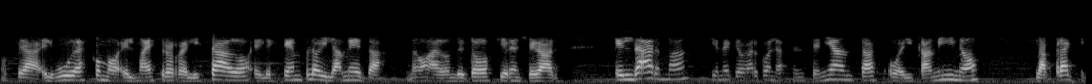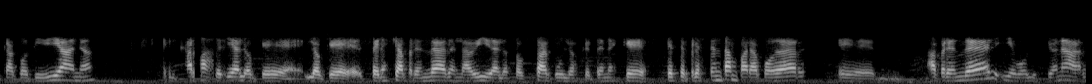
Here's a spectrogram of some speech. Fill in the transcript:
o sea, el Buda es como el maestro realizado, el ejemplo y la meta, ¿no? A donde todos quieren llegar. El Dharma tiene que ver con las enseñanzas o el camino, la práctica cotidiana. El karma sería lo que lo que tenés que aprender en la vida, los obstáculos que tenés que que se presentan para poder eh, aprender y evolucionar.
